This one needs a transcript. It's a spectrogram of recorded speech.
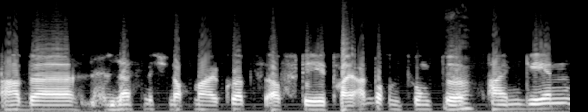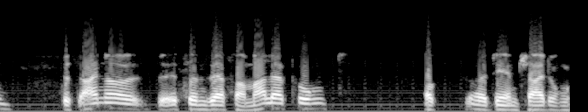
Aber lass mich noch mal kurz auf die drei anderen Punkte ja. eingehen. Das eine ist ein sehr formaler Punkt, ob äh, die Entscheidung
